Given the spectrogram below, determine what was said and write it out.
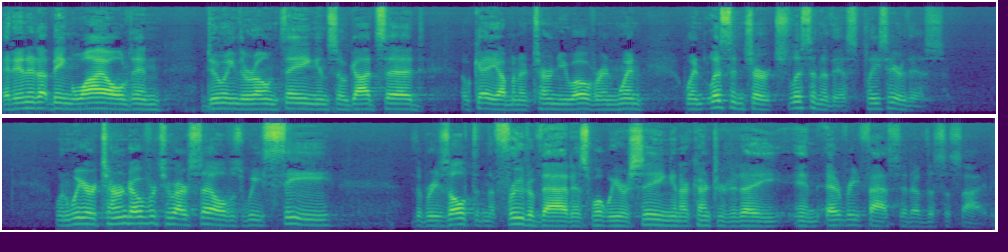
had ended up being wild and doing their own thing. And so God said, Okay, I'm going to turn you over. And when, when, listen, church, listen to this. Please hear this. When we are turned over to ourselves, we see the result and the fruit of that is what we are seeing in our country today in every facet of the society.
